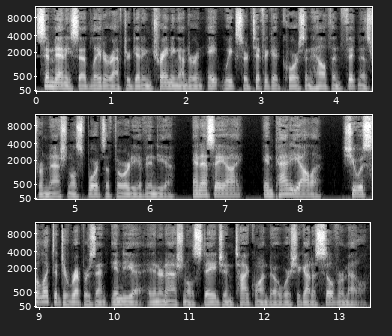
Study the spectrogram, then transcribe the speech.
Simnani said later after getting training under an eight week certificate course in health and fitness from National Sports Authority of India, NSAI, in Patiala, she was selected to represent India at international stage in Taekwondo where she got a silver medal.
